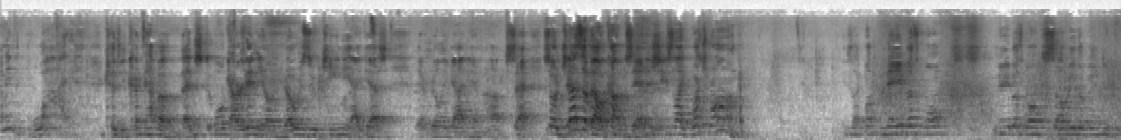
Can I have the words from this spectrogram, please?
I mean, why? Because he couldn't have a vegetable garden, you know, no zucchini, I guess. It really got him upset. So Jezebel comes in and she's like, What's wrong? He's like, Well, Naboth won't, Naboth won't sell me the vineyard.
